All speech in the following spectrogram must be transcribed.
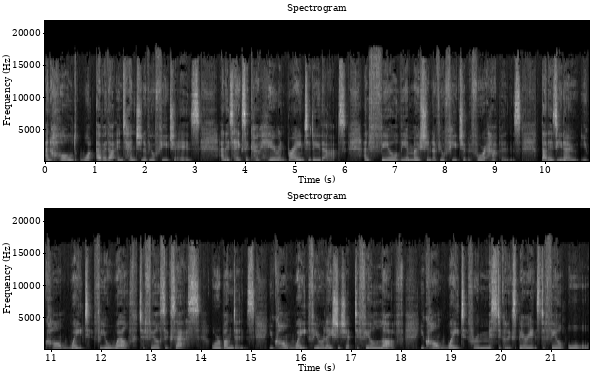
and hold whatever that intention of your future is. And it takes a coherent brain to do that and feel the emotion of your future before it happens. That is, you know, you can't wait for your wealth to feel success or abundance. You can't wait for your relationship to feel love. You can't wait for a mystical experience to feel awe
